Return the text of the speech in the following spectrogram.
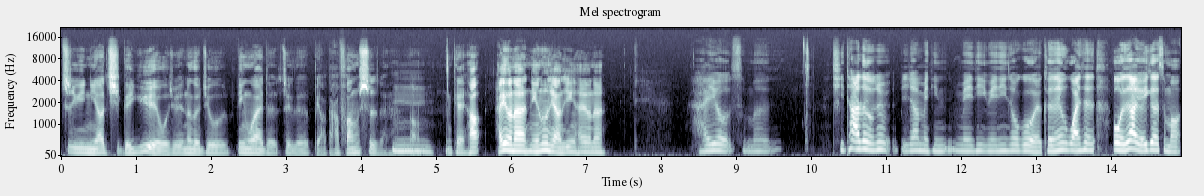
至于你要几个月，我觉得那个就另外的这个表达方式了。嗯，OK，好，还有呢，年终奖金还有呢，还有什么？其他的我就比较没听没听没听说过，可能完成我知道有一个什么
